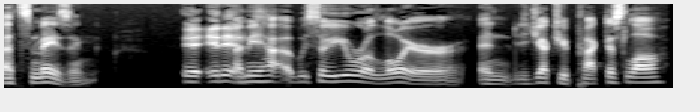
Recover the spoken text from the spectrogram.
That's amazing. It, it is. I mean, how, so you were a lawyer, and did you actually practice law?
